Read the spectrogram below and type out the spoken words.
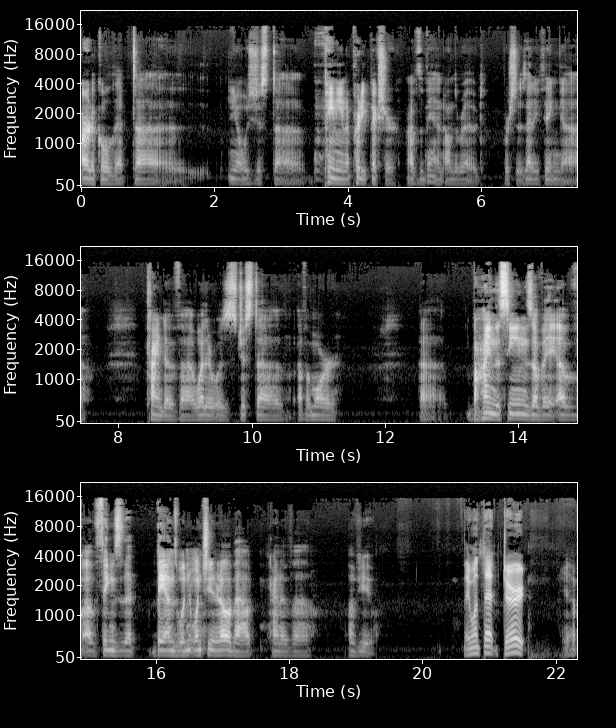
article that uh you know was just uh painting a pretty picture of the band on the road versus anything uh kind of whether it was just of a more behind the scenes of a of of things that bands wouldn't want you to know about kind of uh of you They want that dirt. yep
